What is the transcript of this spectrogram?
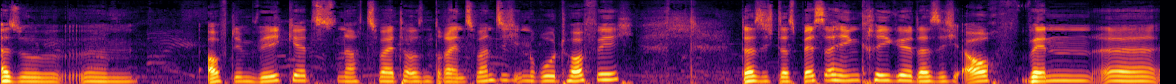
also ähm, auf dem Weg jetzt nach 2023 in Rot hoffe ich, dass ich das besser hinkriege, dass ich auch, wenn äh,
